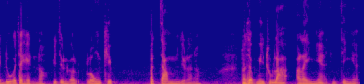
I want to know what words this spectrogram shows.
ตดูก็จะเห็นเนาะพี่จุนก็ลงคลิปประจำอยู่แล้วเนาะนอกจากมีธุระอะไรเงี้ย จริงๆอะ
